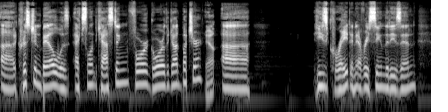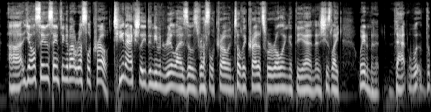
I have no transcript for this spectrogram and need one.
uh, Christian Bale was excellent casting for Gorr the God Butcher. Yeah. Uh, he's great in every scene that he's in. Uh, yeah, I'll say the same thing about Russell Crowe. Tina actually didn't even realize it was Russell Crowe until the credits were rolling at the end, and she's like, "Wait a minute, that w- the,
